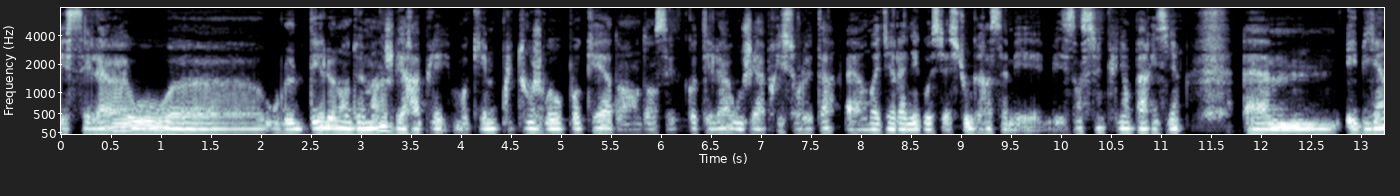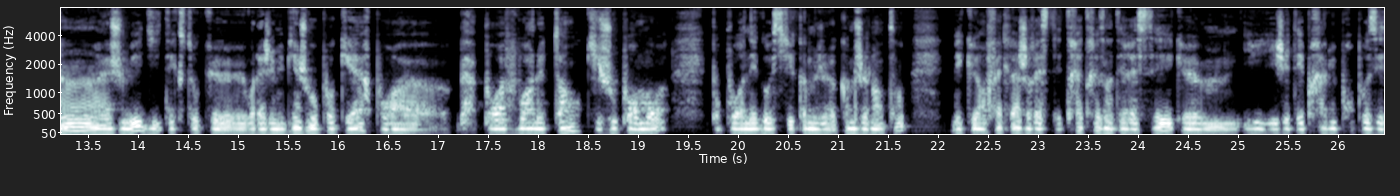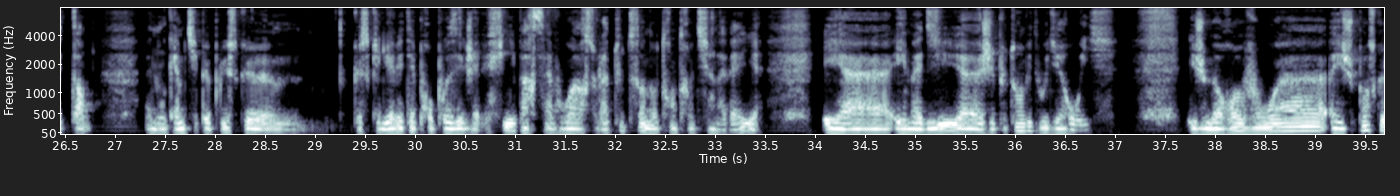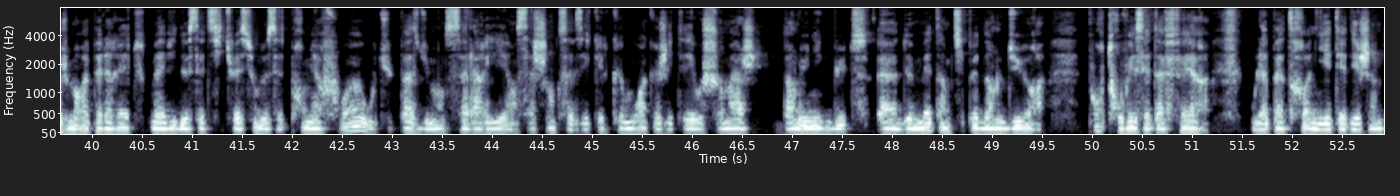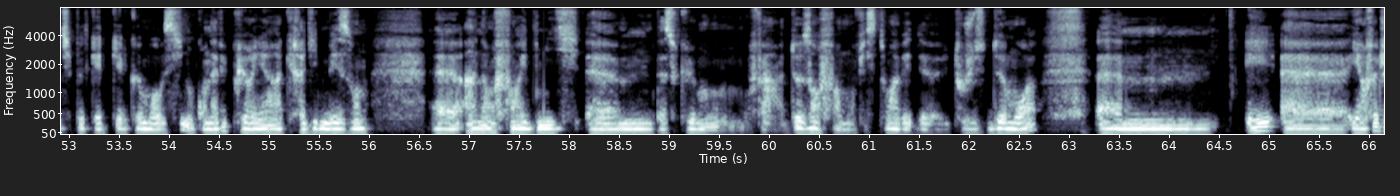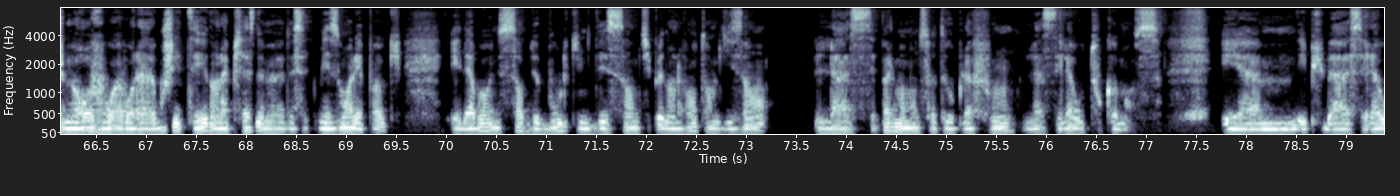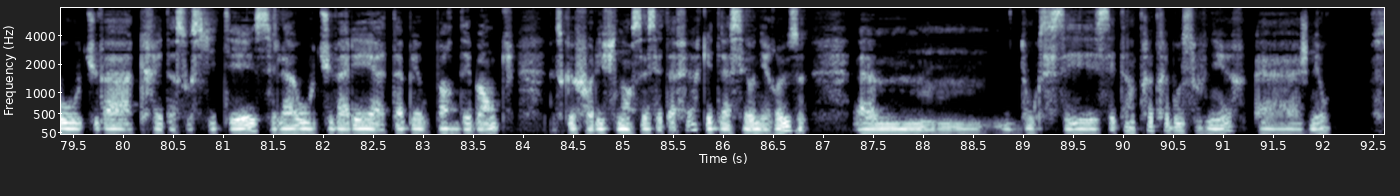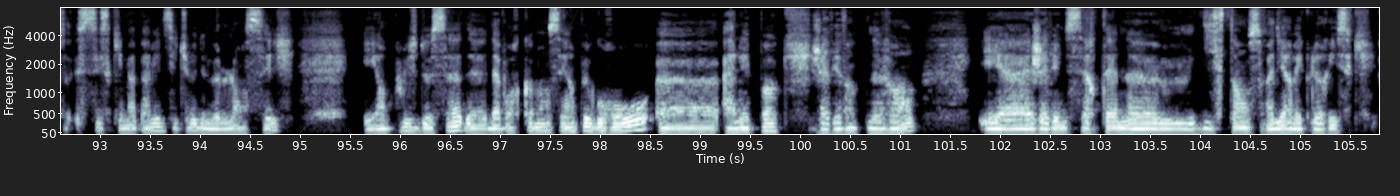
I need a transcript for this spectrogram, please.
c'est là où, où le, dès le lendemain, je l'ai rappelé, qui aime plutôt jouer au poker dans, dans ce côté-là où j'ai appris sur le tas, euh, on va dire la négociation grâce à mes, anciens clients parisiens. Euh, eh bien, je lui ai dit texto que voilà, j'aimais bien jouer au poker pour euh, bah, pour avoir le temps qui joue pour moi, pour pouvoir négocier comme je comme je l'entends, mais que en fait là, je restais très très intéressé et que j'étais prêt à lui proposer tant, donc un petit peu plus que que ce qui lui avait été proposé, que j'avais fini par savoir sur la toute fin de notre entretien la veille, et, euh, il m'a dit euh, j'ai plutôt envie de vous dire oui. Et je me revois, et je pense que je me rappellerai toute ma vie de cette situation, de cette première fois où tu passes du monde salarié en sachant que ça faisait quelques mois que j'étais au chômage dans l'unique but euh, de mettre un petit peu dans le dur pour trouver cette affaire où la patronne y était déjà un petit peu de quelques mois aussi. Donc on n'avait plus rien, un crédit de maison, euh, un enfant et demi, euh, parce que mon, enfin deux enfants, mon fiston avait tout juste deux mois. Et, et, en fait, je me revois, voilà, où j'étais, dans la pièce de, de cette maison à l'époque, et d'avoir une sorte de boule qui me descend un petit peu dans le ventre en me disant, là c'est pas le moment de sauter au plafond. Là c'est là où tout commence. Et euh, et puis bah c'est là où tu vas créer ta société. C'est là où tu vas aller euh, taper aux portes des banques. Parce qu'il faut aller financer cette affaire qui était assez onéreuse. Euh, donc c'est c'est un très très beau souvenir. Euh, je n'ai c'est ce qui m'a permis, si tu veux, de me lancer et en plus de ça, d'avoir commencé un peu gros, euh, à l'époque, j'avais 29 ans et euh, j'avais une certaine euh, distance, on va dire, avec le risque,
